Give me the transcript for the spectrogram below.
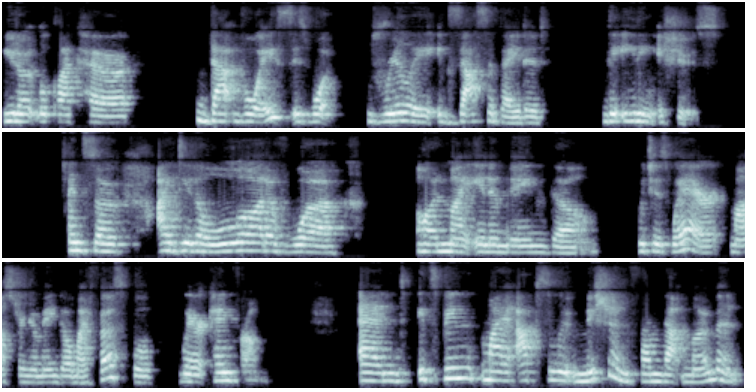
you don't look like her. That voice is what really exacerbated the eating issues. And so I did a lot of work on my inner mean girl, which is where Mastering Your Mean Girl, my first book, where it came from. And it's been my absolute mission from that moment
